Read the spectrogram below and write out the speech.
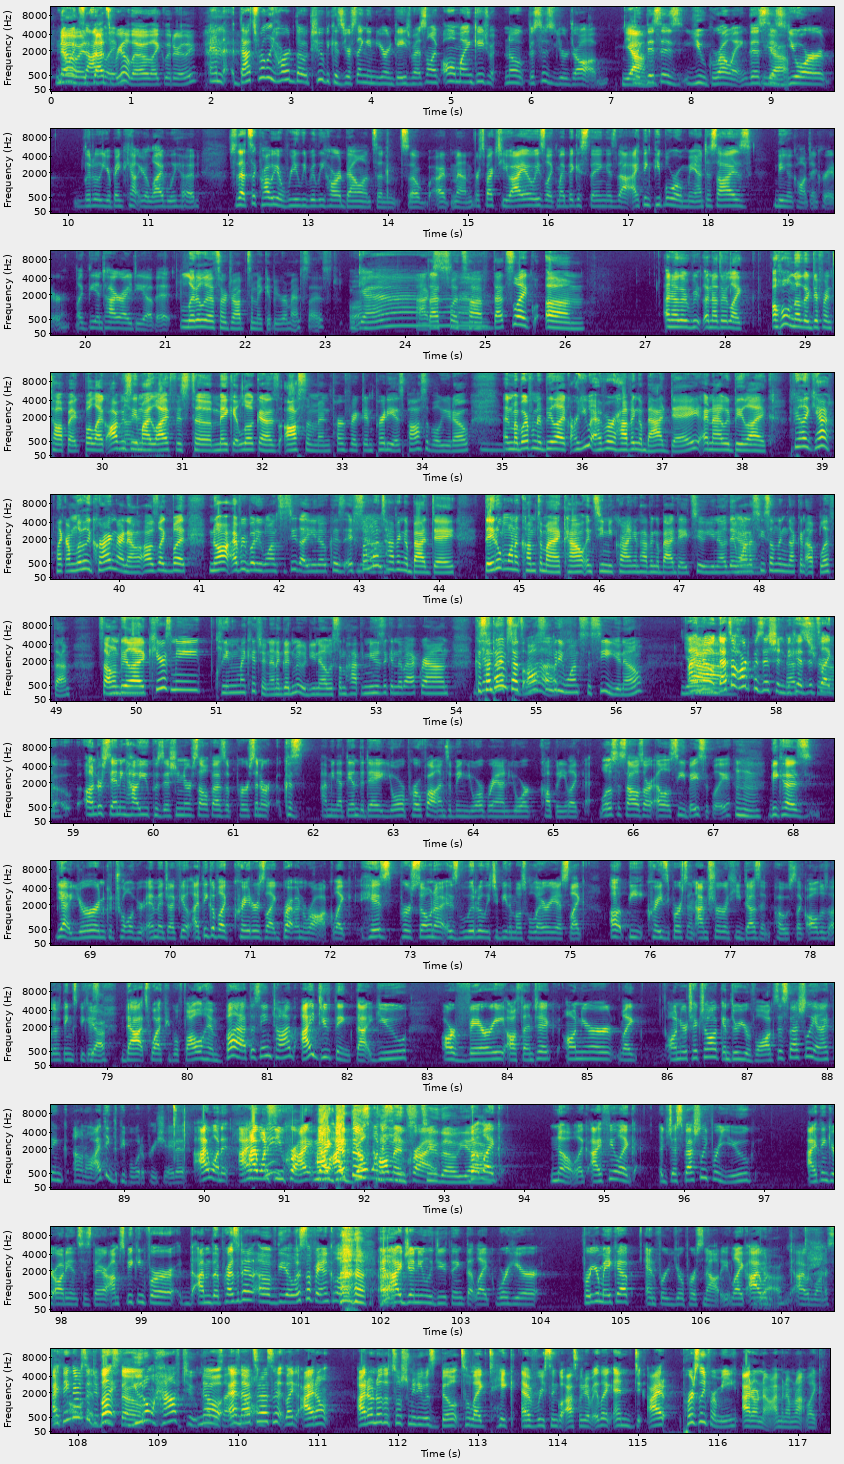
no, No, it's, that's real though. Like literally. And that's really hard though too because you're saying in your engagement, it's not like oh my engagement. No, this is your job. Yeah. like, this is you growing. This Yeah. is your literally your bank account, your livelihood. So that's like probably a really really hard balance. And so I man, respect to you. I always like my biggest thing is that I think people romanticize being a content creator, like the entire idea of it. Literally, that's our job to make it be romanticized. Yeah. That's what's tough. That's like um another re- another like a whole nother different topic. But like obviously my life is to make it look as awesome and perfect and pretty as possible, you know. Mm-hmm. And my boyfriend would be like, "Are you ever having a bad day?" And I would be like, "I'd be like, yeah, like I'm literally crying right now." I was like, "But not everybody wants to see that, you know, because if someone's having a bad day." They don't want to come to my account and see me crying and having a bad day too. You know, they want to see something that can uplift them. So I'm gonna be like, here's me cleaning my kitchen in a good mood, you know, with some happy music in the background. Because Yeah, sometimes that's that's, all somebody wants to see, you know. I know that's a hard position because That's it's like understanding how you position yourself as a person, or because I mean, at the end of the day, your profile ends up being your brand, your company, like Alyssa Salazar LLC, basically, Mm-hmm. because yeah, you're in control of your image. I feel I think of like creators like Bretman Rock. Like his persona is literally to be the most hilarious, like upbeat, crazy person. I'm sure he doesn't post like all those other things because Yeah. that's why people follow him. But at the same time, I do think that you are very authentic on your like on your TikTok and through your vlogs especially. And I think I don't know. I think the people would appreciate it. I want it. I, I want to see you cry. No, I I, get those don't want to see you comments cry too, though, yeah. But like, no, like I feel like especially for you. I think your audience is there. I'm speaking for. I'm the president of the Alyssa fan club, and I genuinely do think that like we're here for your makeup and for your personality. Like I Yeah. would, I would want to see. I think all there's of a it. difference, but though. you don't have to. No, and that's all. what I was gonna, like. I don't. I don't know that social media was built to like take every single aspect of it. Like, and I personally, for me, I don't know. I mean, I'm not like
